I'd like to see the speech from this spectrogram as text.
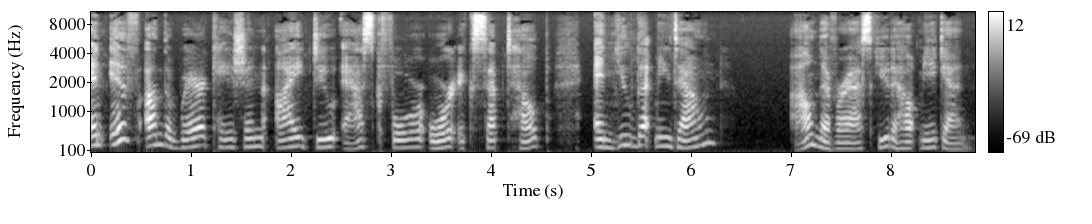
And if on the rare occasion I do ask for or accept help and you let me down, I'll never ask you to help me again.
